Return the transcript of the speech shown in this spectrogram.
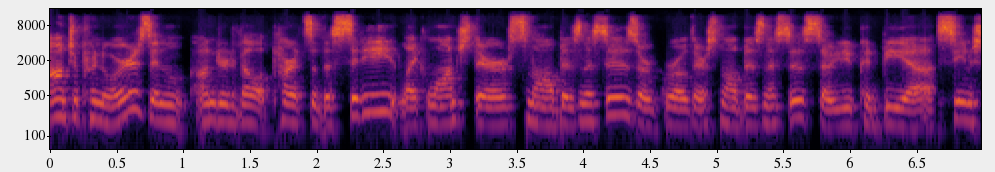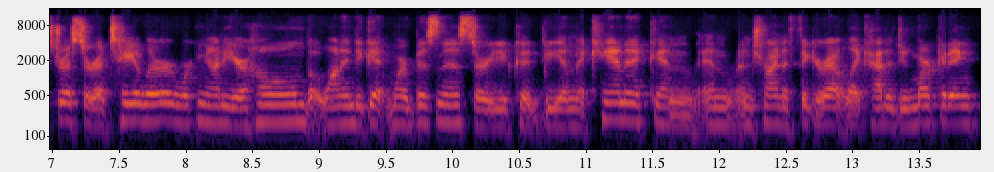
entrepreneurs in underdeveloped parts of the city like launch their small businesses or grow their small businesses. So you could be a seamstress or a tailor working out of your home but wanting to get more business or you could be a mechanic and and, and trying to figure out like how to do marketing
